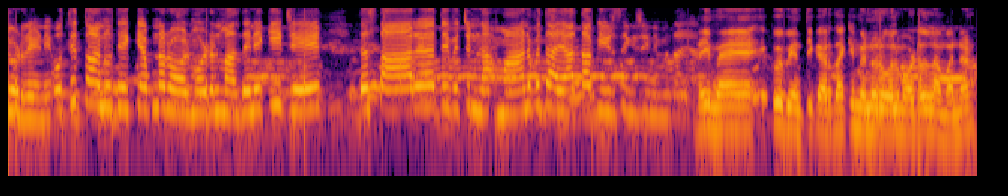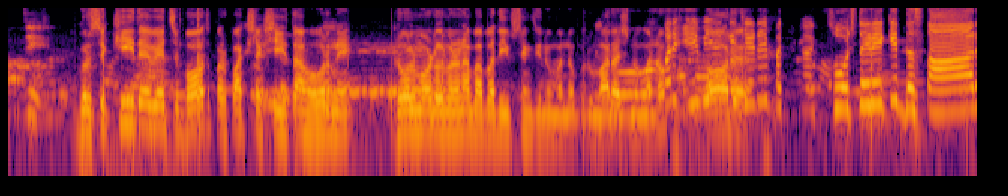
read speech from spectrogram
ਜੁੜ ਰਹੇ ਨੇ ਉੱਥੇ ਤੁਹਾਨੂੰ ਦੇਖ ਕੇ ਆਪਣਾ ਰੋਲ ਮਾਡਲ ਮੰਨਦੇ ਨੇ ਕਿ ਜੇ ਦਸਤਾਰ ਦੇ ਵਿੱਚ ਮਾਣ ਵਧਾਇਆ ਤਾਂ ਵੀਰ ਸਿੰਘ ਜੀ ਨੇ ਵਧਾਇਆ। ਨਹੀਂ ਮੈਂ ਇੱਕੋ ਬੇਨਤੀ ਕਰਦਾ ਕਿ ਮੈਨੂੰ ਰੋਲ ਮਾਡਲ ਨਾ ਮੰਨਣ। ਜੀ। ਗੁਰਸਿੱਖੀ ਦੇ ਵਿੱਚ ਬਹੁਤ ਪਰਪੱਕ ਸ਼ਖਸੀਅਤਾਂ ਹੋਰ ਨੇ। ਰੋਲ ਮਾਡਲ ਮੰਨਣਾ ਬਾਬਾ ਦੀਪ ਸਿੰਘ ਜੀ ਨੂੰ ਮੰਨੋ ਗੁਰੂ ਮਹਾਰਾਜ ਨੂੰ ਮੰਨੋ ਪਰ ਇਹ ਵੀ ਹੈ ਕਿ ਜਿਹੜੇ ਬੱਚ- ਸੋਚਦੇ ਨੇ ਕਿ ਦਸਤਾਰ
